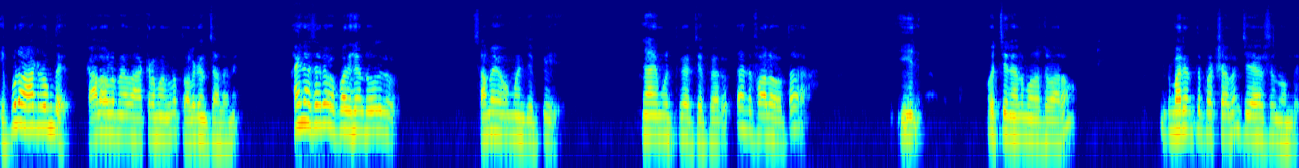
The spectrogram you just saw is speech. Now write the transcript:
ఇప్పుడు ఆర్డర్ ఉంది. కాలువల మీద ఆక్రమణలు తొలగించాలని. అయినా సరే ఒక పదిహేను రోజులు సమయం ఇవ్వమని చెప్పి న్యాయమూర్తి గారు చెప్పారు. దాన్ని ఫాలో అవుతా ఈ వచ్చే నెల మొదటి వారం మరింత ప్రక్షాళన చేయాల్సింది ఉంది.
